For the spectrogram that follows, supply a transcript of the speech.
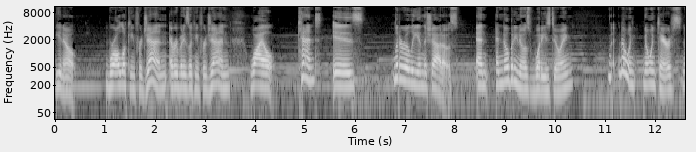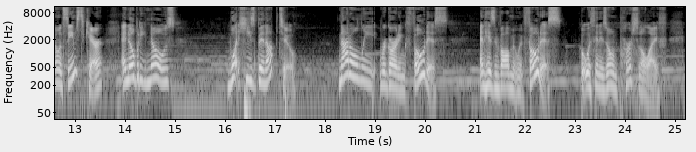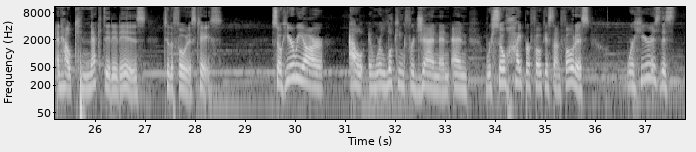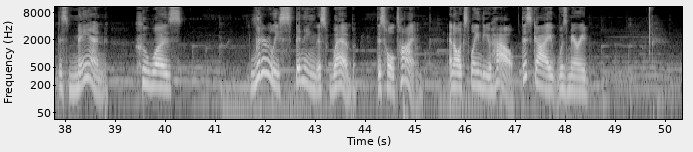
you know, we're all looking for Jen, everybody's looking for Jen, while Kent is literally in the shadows and and nobody knows what he's doing. No one no one cares. No one seems to care, and nobody knows what he's been up to. Not only regarding Fotis and his involvement with Fotis, but within his own personal life and how connected it is to the Fotis case. So here we are out and we're looking for Jen and and we're so hyper focused on Fotis where here is this this man who was literally spinning this web this whole time. And I'll explain to you how. This guy was married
